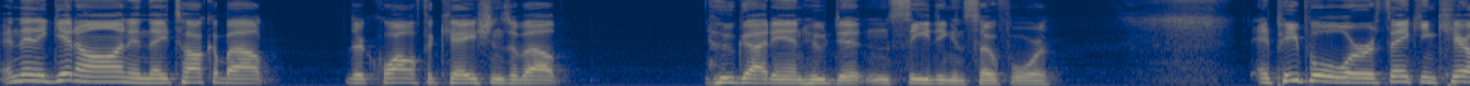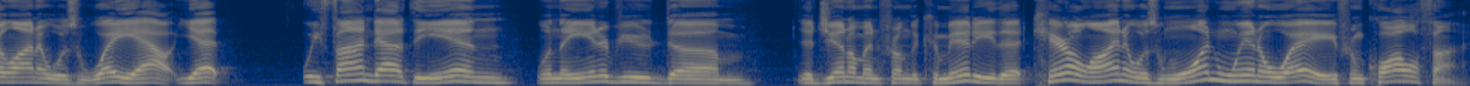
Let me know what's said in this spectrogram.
And then they get on and they talk about their qualifications about who got in, who didn't, seeding, and so forth. And people were thinking Carolina was way out. Yet we find out at the end when they interviewed um, the gentleman from the committee that Carolina was one win away from qualifying.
